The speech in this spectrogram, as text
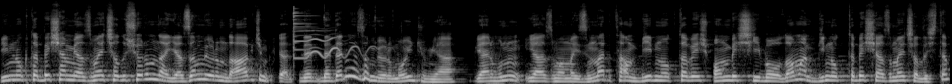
1.5M yazmaya çalışıyorum da yazamıyorum da abicim. Ya, ne- neden yazamıyorum oyuncum ya? Yani bunu yazmama izin ver. Tam 1.5 15 gibi oldu ama 1.5 yazmaya çalıştım.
